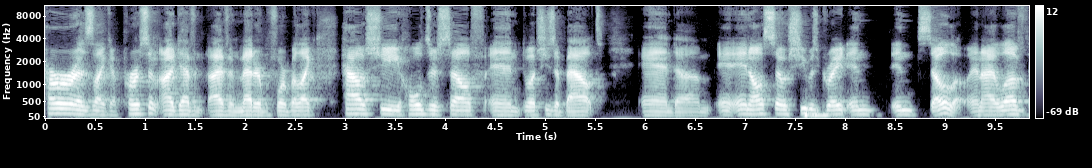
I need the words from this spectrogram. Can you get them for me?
her as like a person. I haven't I haven't met her before, but like how she holds herself and what she's about. And um and, and also she was great in in solo and I loved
